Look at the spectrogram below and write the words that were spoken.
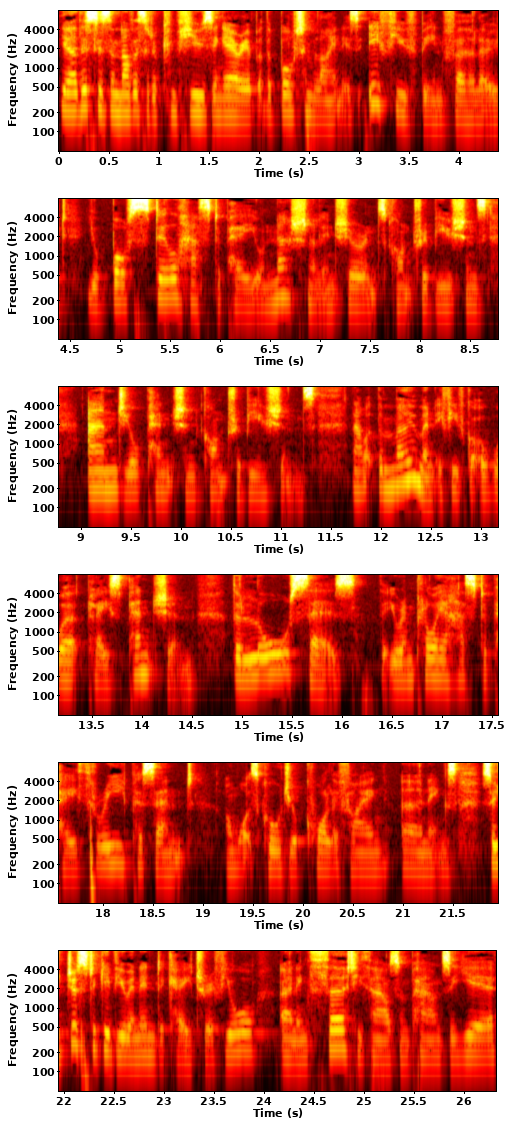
Yeah, this is another sort of confusing area, but the bottom line is if you've been furloughed, your boss still has to pay your national insurance contributions and your pension contributions. Now, at the moment, if you've got a workplace pension, the law says that your employer has to pay 3% on what's called your qualifying earnings. So, just to give you an indicator, if you're earning £30,000 a year,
